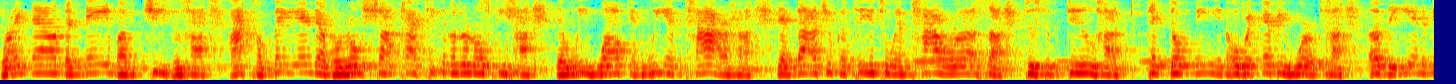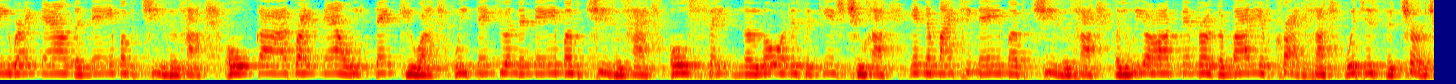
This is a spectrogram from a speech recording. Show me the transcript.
Right now, in the name of Jesus, I command uh, that we walk and we empower her. That God, you continue to empower us to subdue her, take dominion over every works of the enemy right now in the name of Jesus. Oh God, right now we thank you. We thank you in the name of Jesus. Oh Satan, the Lord is against you. Uh, in the mighty name of Jesus, because we are a member of the body of Christ, which is the church.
